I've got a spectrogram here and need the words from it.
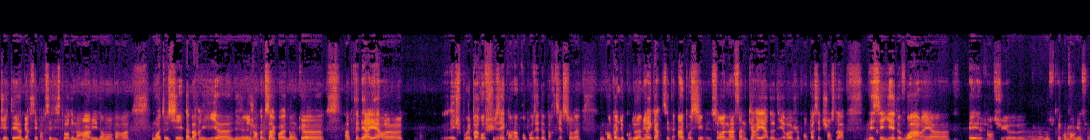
j'ai été bercé par ces histoires de marins, évidemment par Moitessier, Tabarly, des, gens comme ça. Quoi. Donc après, derrière, et je pouvais pas refuser quand on m'a proposé de partir sur une campagne de Coupe de l'Amérique. C'était impossible sur ma fin de carrière de dire je prends pas cette chance-là, d'essayer, de voir et, euh, et j'en suis, euh, suis très content bien sûr.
